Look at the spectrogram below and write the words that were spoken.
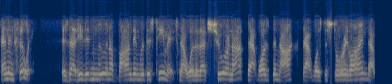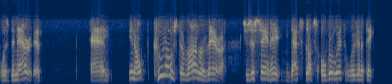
and in Philly is that he didn't do enough bonding with his teammates. Now, whether that's true or not, that was the knock, that was the storyline, that was the narrative. And, you know, kudos to Ron Rivera. She's just saying, hey, that stuff's over with. We're gonna take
